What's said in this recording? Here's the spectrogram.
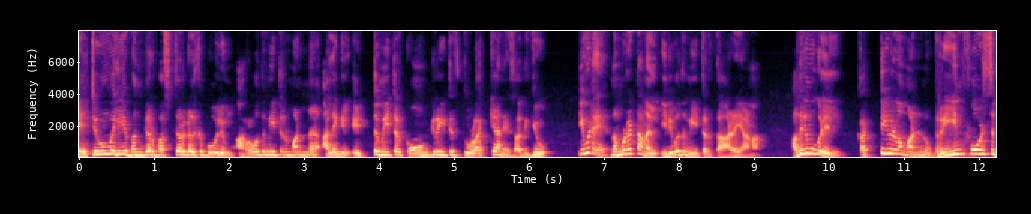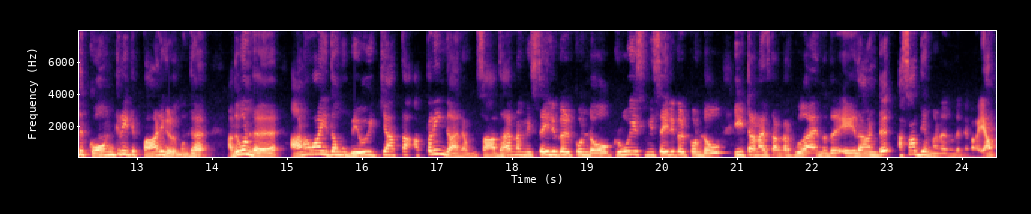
ഏറ്റവും വലിയ ബങ്കർ ബസ്റ്ററുകൾക്ക് പോലും അറുപത് മീറ്റർ മണ്ണ് അല്ലെങ്കിൽ എട്ട് മീറ്റർ കോൺക്രീറ്റ് തുളയ്ക്കാനേ സാധിക്കൂ. ഇവിടെ നമ്മുടെ ടണൽ ഇരുപത് മീറ്റർ താഴെയാണ്. അതിനു മുകളിൽ കട്ടിയുള്ള മണ്ണും റീഇൻഫോഴ്സ്ഡ് കോൺക്രീറ്റ് പാളികളുമുണ്ട്. അതുകൊണ്ട് അണവായുധം ഉപയോഗിക്കാത്ത അത്രയും കാലം സാധാരണ മിസൈലുകൾ കൊണ്ടോ ക്രൂയിസ് മിസൈലുകൾ കൊണ്ടോ ഈ ടണൽ തകർക്കുക എന്നത് ഏതാണ്ട് അസാധ്യമാണ് എന്ന് തന്നെ പറയാം.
